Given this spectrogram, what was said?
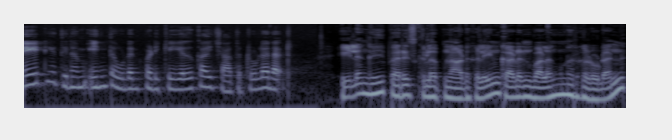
நேற்றைய தினம் இந்த உடன்படிக்கையில் கைச்சாத்திட்டுள்ளனர். இலங்கை பாரிஸ் கிளப் நாடுகளின் கடன் வழங்குனர்களுடன்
